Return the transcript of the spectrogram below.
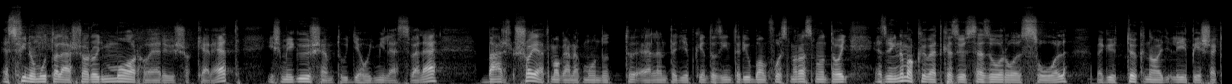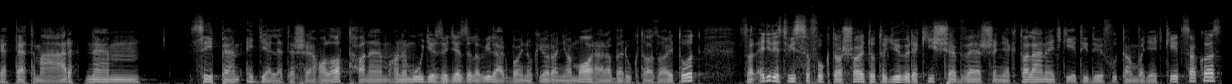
ez finom utalás arra, hogy marha erős a keret, és még ő sem tudja, hogy mi lesz vele. Bár saját magának mondott ellent egyébként az interjúban Fosz, mert azt mondta, hogy ez még nem a következő szezonról szól, meg ő tök nagy lépéseket tett már, nem szépen egyenletesen haladt, hanem, hanem úgy érzi, hogy ezzel a világbajnoki aranyal marhára berúgta az ajtót. Szóval egyrészt visszafogta a sajtot, hogy jövőre kisebb versenyek, talán egy-két időfutam vagy egy-két szakasz,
